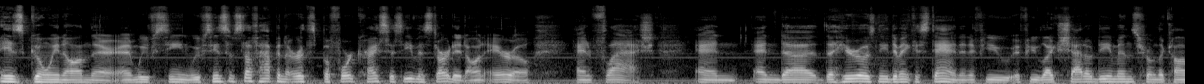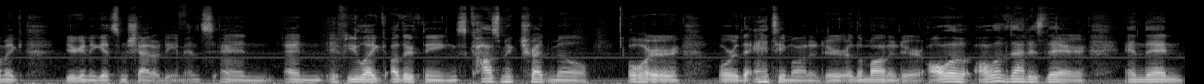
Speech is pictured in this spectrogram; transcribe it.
is going on there and we've seen we've seen some stuff happen to earths before crisis even started on arrow and flash and and uh, the heroes need to make a stand. And if you if you like shadow demons from the comic, you're gonna get some shadow demons. And and if you like other things, cosmic treadmill or or the anti monitor or the monitor, all of all of that is there. And then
